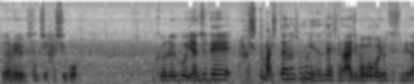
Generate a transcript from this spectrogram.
그다음에 이렇게 산책하시고 그리고 연세대 학식도 맛있다는 소문이 있는데 저는 아직 먹어보지 못했습니다.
